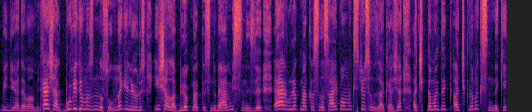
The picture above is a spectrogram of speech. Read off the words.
Videoya devam edelim. Arkadaşlar bu videomuzun da sonuna geliyoruz. İnşallah blok makrosunu beğenmişsinizdir. Eğer blok makrosuna sahip olmak istiyorsanız arkadaşlar açıklamadaki açıklama kısmındaki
